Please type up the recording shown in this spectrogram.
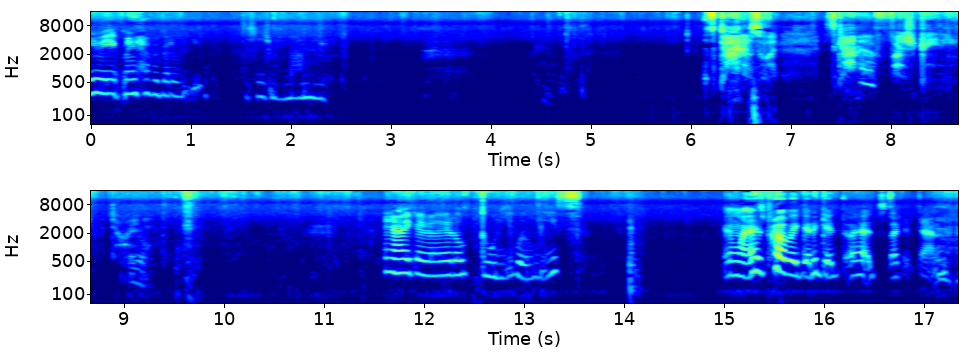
Maybe it might have a better view. This is my mom. It's kind of it's kind of frustrating. I know. And now we got our little goatee woolies. And one is probably gonna get their head stuck again.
